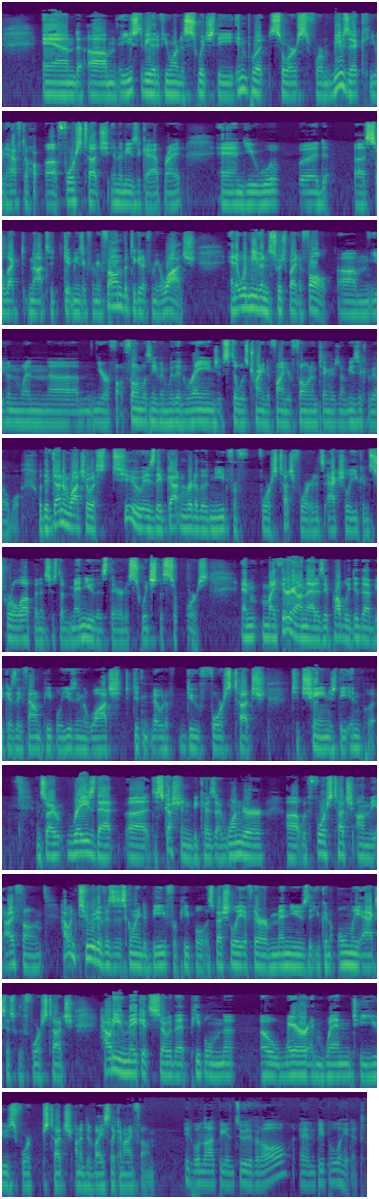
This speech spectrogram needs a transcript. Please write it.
And um, it used to be that if you wanted to switch the input source for music, you would have to uh, force touch in the music app, right? And you would uh, select not to get music from your phone, but to get it from your watch and it wouldn't even switch by default. Um, even when um, your phone wasn't even within range, it still was trying to find your phone and saying there's no music available. What they've done in WatchOS 2 is they've gotten rid of the need for force touch for it. It's actually you can scroll up and it's just a menu that's there to switch the source. And my theory on that is they probably did that because they found people using the watch didn't know to do force touch to change the input. And so I raised that uh, discussion because I wonder uh, with Force Touch on the iPhone, how intuitive is this going to be for people, especially if there are menus that you can only access with Force Touch? How do you make it so that people know where and when to use Force Touch on a device like an iPhone? It will not be intuitive at all, and people will hate it.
